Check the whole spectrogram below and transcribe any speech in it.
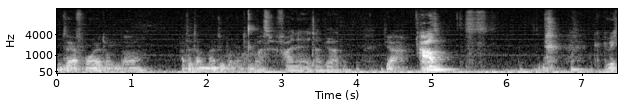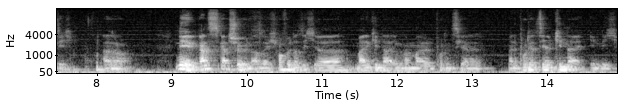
und sehr erfreut und äh, hatte dann mein Super Nintendo. Was für feine Eltern wir hatten. Ja. Haben. Richtig. Also, nee, ganz, ganz schön. Also ich hoffe, dass ich äh, meine Kinder irgendwann mal potenziell, meine potenziellen Kinder ähnlich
